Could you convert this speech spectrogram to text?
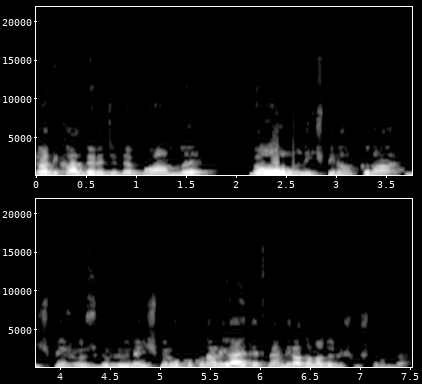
radikal derecede bağımlı ve oğlunun hiçbir hakkına, hiçbir özgürlüğüne, hiçbir hukukuna riayet etmeyen bir adama dönüşmüş durumda.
